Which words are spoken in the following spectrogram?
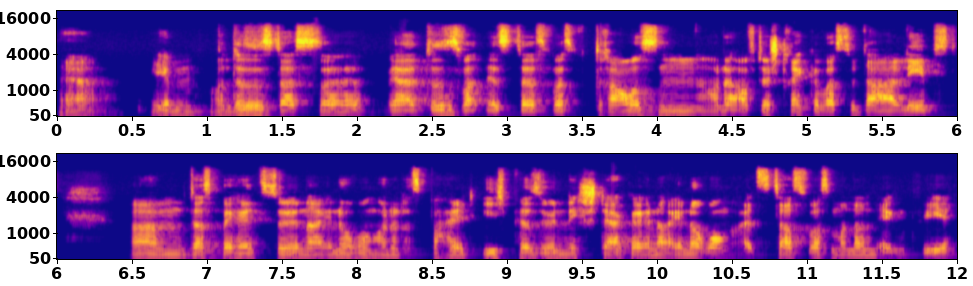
Ja, Eben. Und das ist das, äh, ja, das ist, ist das, was draußen oder auf der Strecke, was du da erlebst, ähm, das behältst du in Erinnerung oder das behalte ich persönlich stärker in Erinnerung als das, was man dann irgendwie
